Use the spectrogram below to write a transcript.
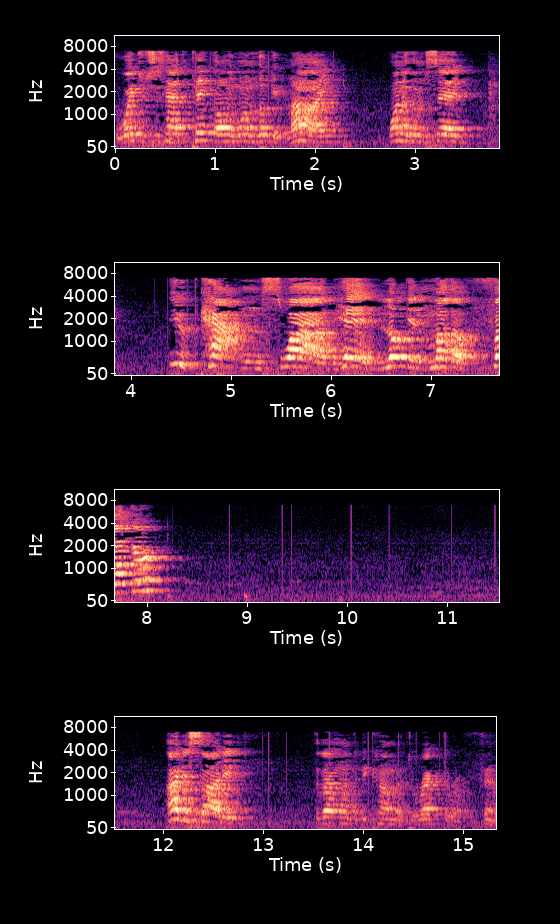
The waitresses had to take only one look at mine. One of them said, you cotton swab head looking motherfucker. I decided that I wanted to become a director of film.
